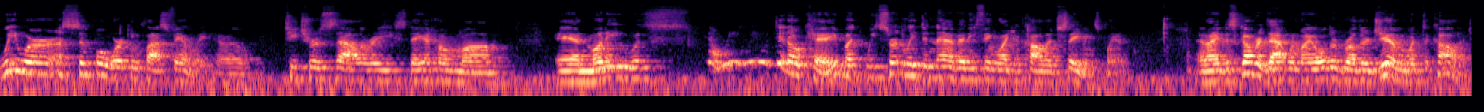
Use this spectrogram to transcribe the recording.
we were a simple working class family. Uh, teacher's salary, stay at home mom, and money was, you know, we, we did okay, but we certainly didn't have anything like a college savings plan. And I discovered that when my older brother Jim went to college.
